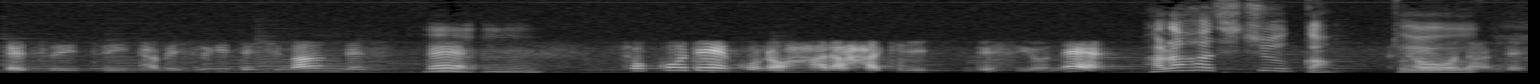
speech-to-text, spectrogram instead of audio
ってついつい食べ過ぎてしまうんですうんって、うん。そこでこの腹八ですよね。腹八週間といそううなんです。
